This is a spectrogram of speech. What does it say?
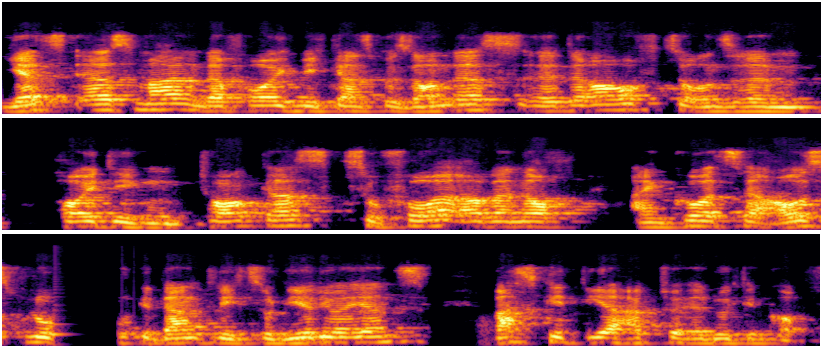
Jetzt erstmal, und da freue ich mich ganz besonders äh, drauf, zu unserem heutigen Talkgast. Zuvor aber noch ein kurzer Ausflug gedanklich zu dir, Jens. Was geht dir aktuell durch den Kopf?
